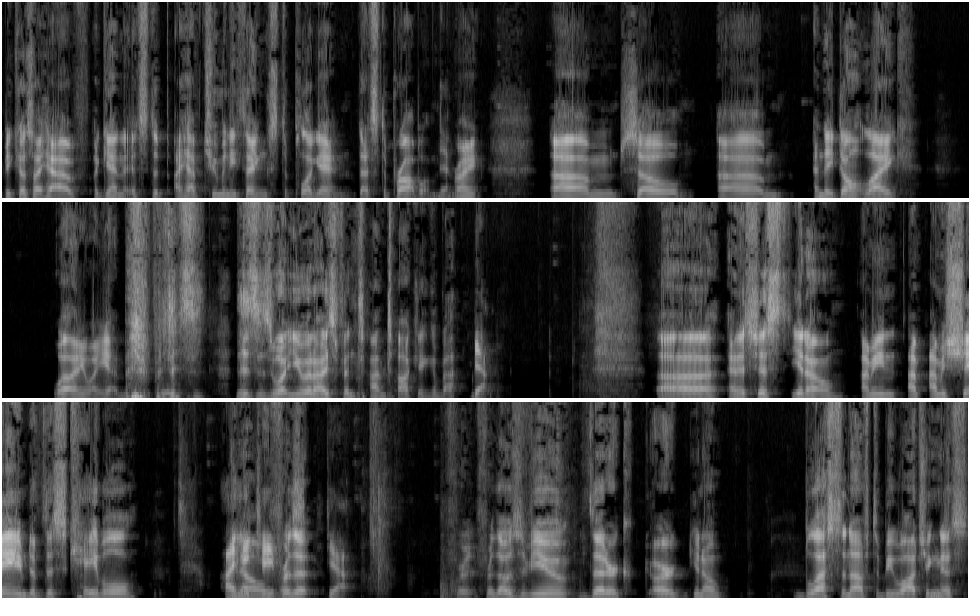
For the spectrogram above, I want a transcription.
Because I have again, it's the I have too many things to plug in. That's the problem, yeah. right? Um, so um, and they don't like well, anyway, yeah, but, but this is this is what you and I spend time talking about. Yeah. Uh, and it's just you know, I mean, I'm I'm ashamed of this cable. I hate know, cables. for the yeah. For for those of you that are are you know blessed enough to be watching this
